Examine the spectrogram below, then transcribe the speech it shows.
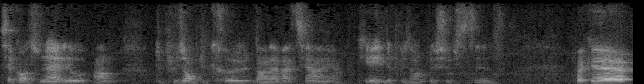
Ça continue à aller de plus en plus creux dans la matière, qui de plus en plus subtil. Fait que,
